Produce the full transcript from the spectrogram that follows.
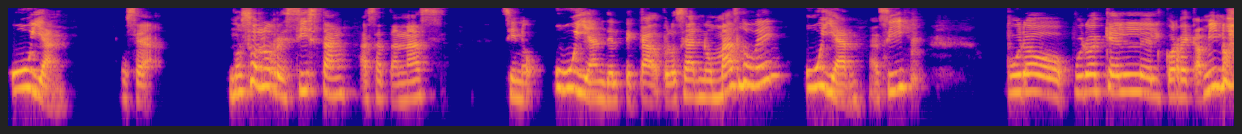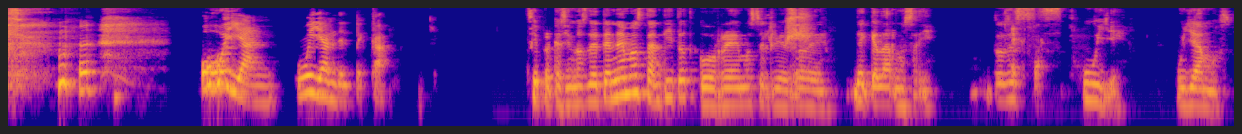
huyan, o sea, no solo resistan a Satanás, sino huyan del pecado, pero o sea, nomás lo ven, huyan, así, puro, puro aquel, el correcaminos, huyan, huyan del pecado. Sí, porque si nos detenemos tantito, corremos el riesgo de, de quedarnos ahí. Entonces, huye, huyamos.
